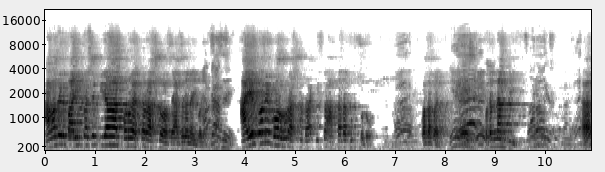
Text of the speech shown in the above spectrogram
আমাদের বাড়ির পাশে বিরাট বড় একটা রাষ্ট্র আছে আছে না নাই বলে আয়তনে বড় রাষ্ট্রটা কিন্তু আত্মাটা খুব ছোট। কথা পায় না? ওটার নাম কি? হ্যাঁ?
